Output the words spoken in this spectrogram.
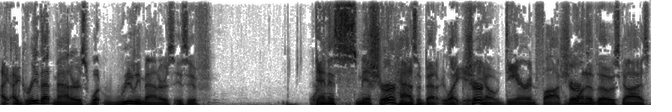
I, I agree that matters. What really matters is if Dennis Smith Sure. has a better, like, Sure. you know, De'Aaron Fox, Sure. one of those guys.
